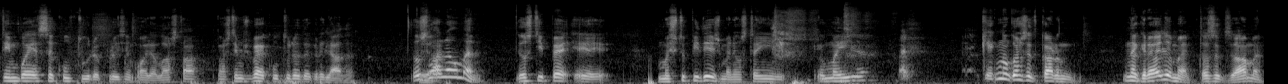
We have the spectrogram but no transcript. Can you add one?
tem bem essa cultura, por exemplo. Olha, lá está. Nós temos bem a cultura da grelhada. Eles Yeah. lá não, mano. Eles tipo é, é uma estupidez, mano. Eles têm uma ilha. Quem é que não gosta de carne na grelha, mano? Estás a gozar, mano?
